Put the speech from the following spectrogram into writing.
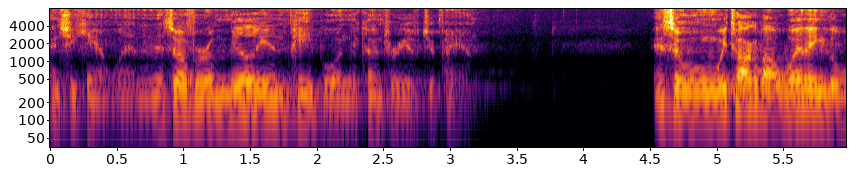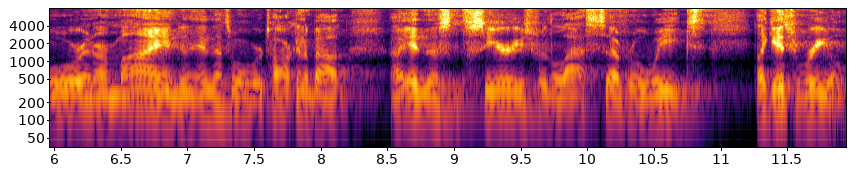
and she can't win. And it's over a million people in the country of Japan. And so when we talk about winning the war in our mind, and that's what we're talking about uh, in this series for the last several weeks, like it's real.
